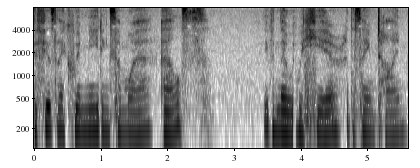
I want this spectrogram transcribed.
it feels like we're meeting somewhere else, even though we're here at the same time.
